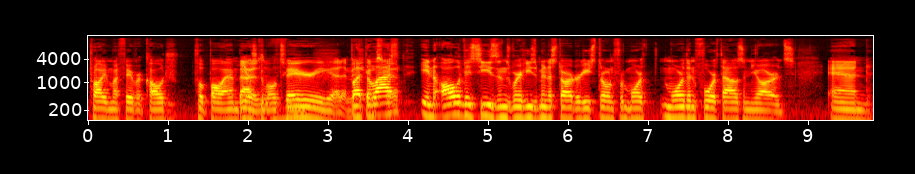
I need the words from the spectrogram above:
probably my favorite college football and basketball team. very good at. But the last State. in all of his seasons where he's been a starter, he's thrown for more more than four thousand yards and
